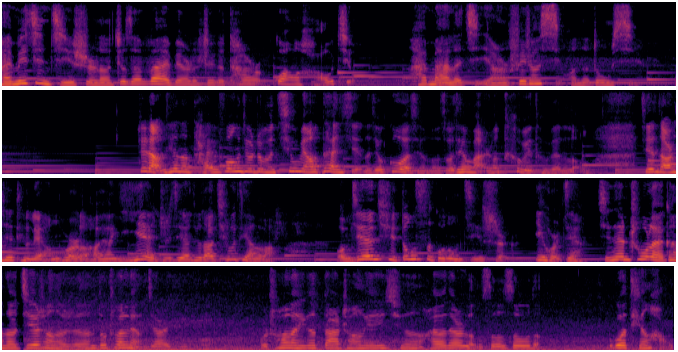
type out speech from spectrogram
还没进集市呢，就在外边的这个摊儿逛了好久，还买了几样非常喜欢的东西。这两天的台风就这么轻描淡写的就过去了。昨天晚上特别特别冷，今天早上也挺凉快的，好像一夜之间就到秋天了。我们今天去东四古董集市，一会儿见。今天出来看到街上的人都穿两件衣服，我穿了一个大长连衣裙，还有点冷飕飕的，不过挺好的。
